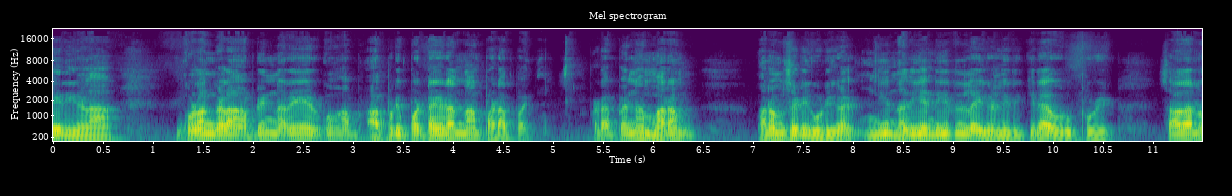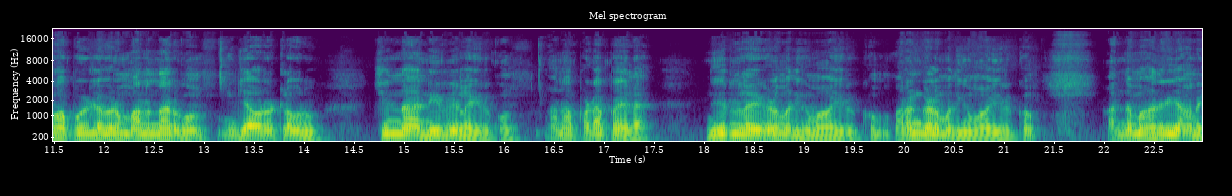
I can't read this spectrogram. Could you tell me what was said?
ஏரிகளாம் குளங்களாம் அப்படின்னு நிறைய இருக்கும். அப் அப்படிப்பட்ட இடம்தான் படப்பை. படப்பைன்னா மரம் மரம் செடி கொடிகள் நீர் நிறைய நீர்நிலைகள் இருக்கிற ஒரு புழில் சாதாரணமாக பொழிலில் வெறும் மரம் தான் இருக்கும். இங்கே ஒரு இடத்துல ஒரு சின்ன நீர்நிலை இருக்கும். ஆனால் படப்பையில் நீர்நிலைகளும் அதிகமாக இருக்கும் மரங்களும் அதிகமாக இருக்கும் அந்த மாதிரியான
